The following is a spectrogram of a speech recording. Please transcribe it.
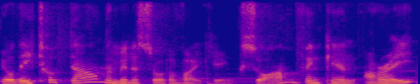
You know, they took down the Minnesota Vikings. So I'm thinking, all right,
